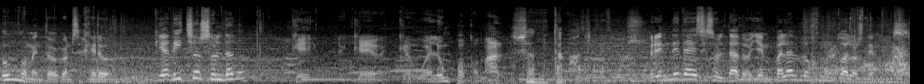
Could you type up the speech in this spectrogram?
Un momento, consejero. ¿Qué ha dicho, soldado? Que, que, que huele un poco mal. Santa Madre de Dios. Prended a ese soldado y empaladlo junto a los demás.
